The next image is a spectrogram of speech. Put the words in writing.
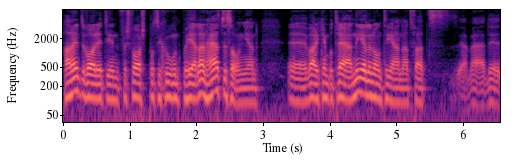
han har inte varit i en försvarsposition på hela den här säsongen. Eh, varken på träning eller någonting annat för att ja, det, det,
